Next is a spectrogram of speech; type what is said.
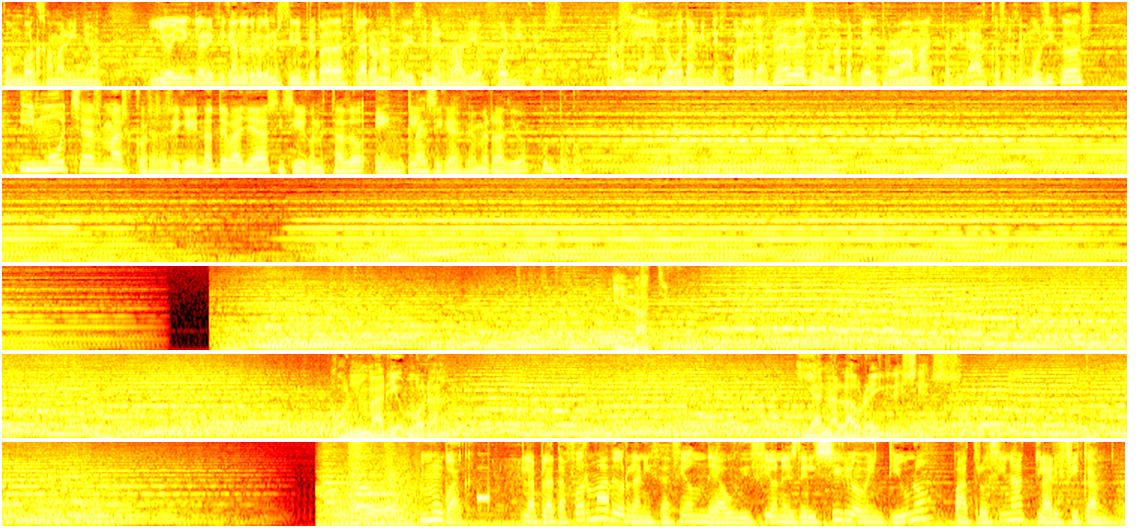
Con Borja Mariño. Y hoy en Clarificando creo que nos tiene preparadas, Clara, unas audiciones radiofónicas. Así, Anda. y luego también después de las 9, segunda parte del programa, actualidad, cosas de músicos y muchas más cosas. Así que no te vayas y sigue conectado en clásicafmradio.com. Mario Mora y Ana Laura Iglesias. MUBAC, la plataforma de organización de audiciones del siglo XXI, patrocina Clarificando.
